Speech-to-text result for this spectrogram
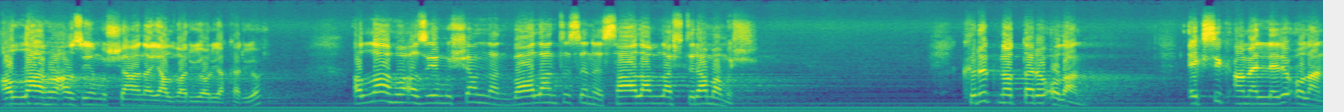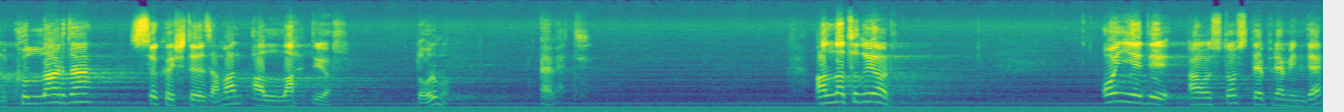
Allahu Azimuşşan'a yalvarıyor, yakarıyor. Allahu Azimuşşan'la bağlantısını sağlamlaştıramamış, kırık notları olan, eksik amelleri olan kullar da sıkıştığı zaman Allah diyor. Doğru mu? Evet. Anlatılıyor. 17 Ağustos depreminde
